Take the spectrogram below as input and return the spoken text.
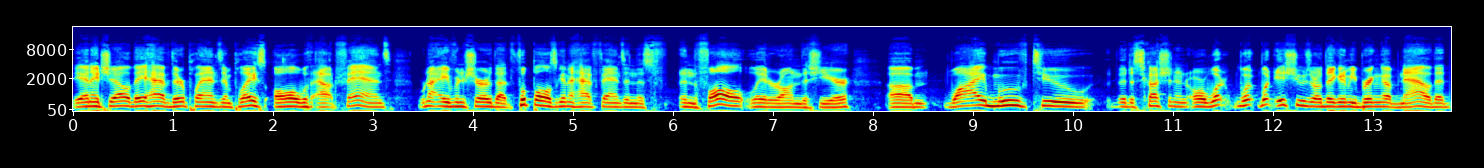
the NHL, they have their plans in place all without fans. We're not even sure that football is going to have fans in this in the fall later on this year. Um, why move to the discussion, and or what what what issues are they going to be bringing up now that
